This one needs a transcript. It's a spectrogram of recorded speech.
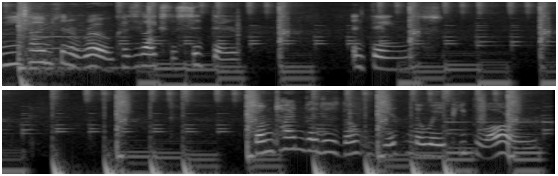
three times in a row because he likes to sit there and things. Sometimes I just don't get the way people are.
